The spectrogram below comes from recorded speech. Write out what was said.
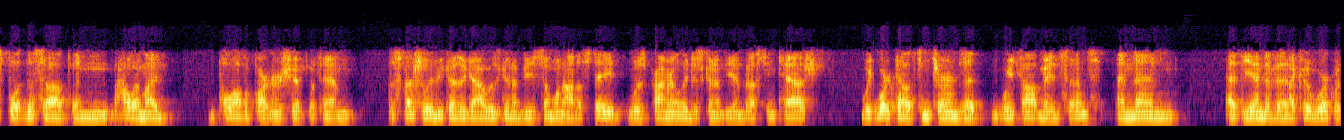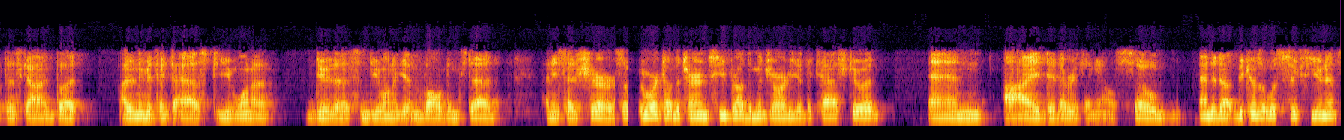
split this up and how I might pull off a partnership with him, especially because the guy was going to be someone out of state, was primarily just going to be investing cash. We worked out some terms that we thought made sense, and then at the end of it, I could work with this guy, but I didn't even think to ask, do you want to do this and do you want to get involved instead? And he said, sure. So we worked out the terms. He brought the majority of the cash to it and I did everything else. So ended up because it was six units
